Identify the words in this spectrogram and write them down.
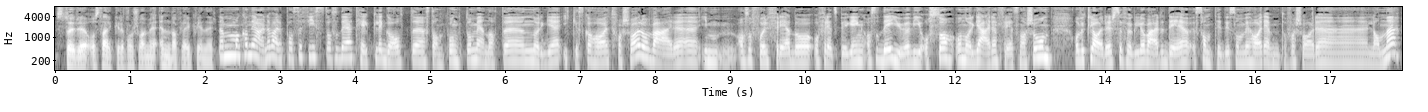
større og sterkere forsvar med enda flere kvinner? Nei, man kan gjerne være pasifist. Altså, det er et helt legalt eh, standpunkt å mene at eh, Norge ikke skal ha et forsvar og være eh, altså for fred og, og fredsbygging. Altså, det gjør vi også. Og Norge er en fredsnasjon. Og vi klarer selvfølgelig å være det samtidig som vi har evnen til å forsvare landet.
